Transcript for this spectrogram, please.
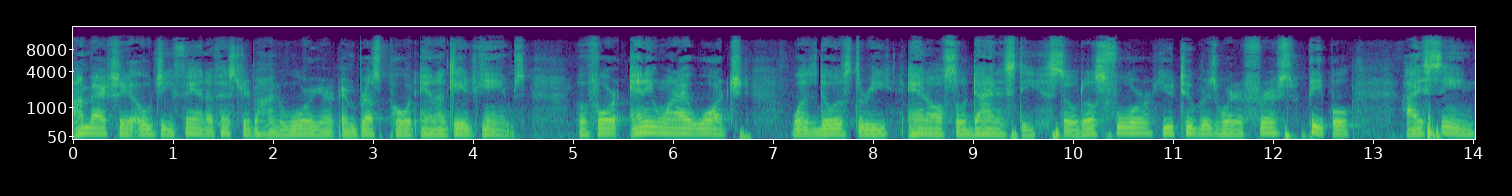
I'm actually an OG fan of History Behind the Warrior and Brust Poet and Uncaged Games. Before anyone I watched was those three and also Dynasty. So those four YouTubers were the first people I seen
